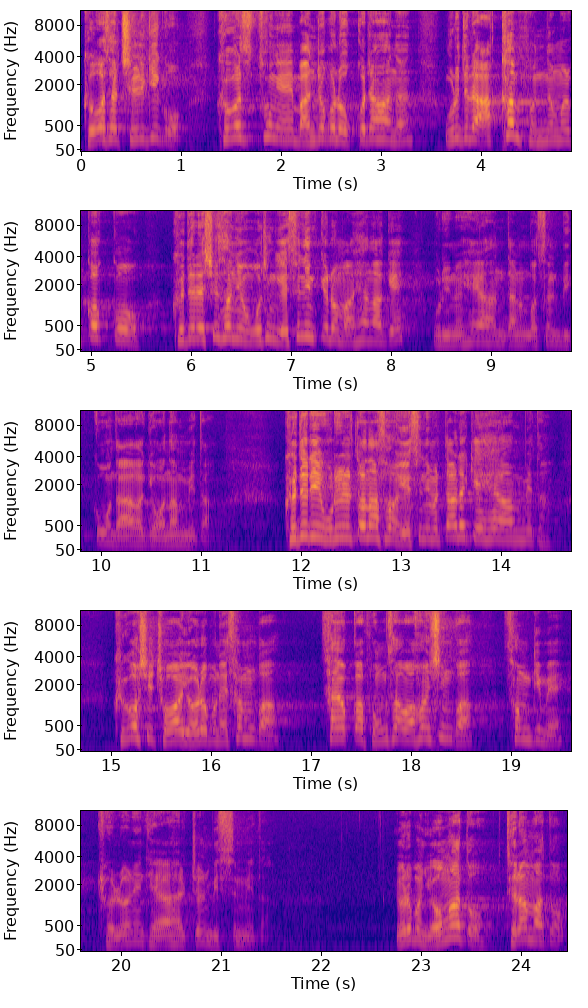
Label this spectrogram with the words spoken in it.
그것을 즐기고 그것을 통해 만족을 얻고자 하는 우리들의 악한 본능을 꺾고 그들의 시선이 오직 예수님께로만 향하게 우리는 해야 한다는 것을 믿고 나아가기 원합니다. 그들이 우리를 떠나서 예수님을 따르게 해야 합니다. 그것이 저와 여러분의 삶과 사역과 봉사와 헌신과 섬김의 결론이 되어야 할 줄 믿습니다. 여러분 영화도 드라마도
